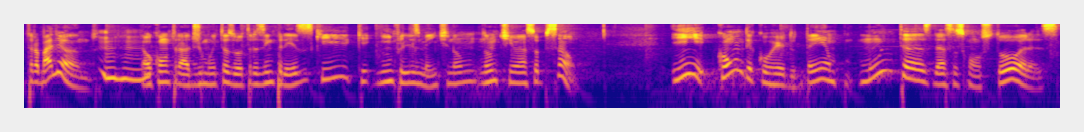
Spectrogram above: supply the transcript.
trabalhando. Uhum. Ao contrário de muitas outras empresas que, que infelizmente, não, não tinham essa opção. E, com o decorrer do tempo, muitas dessas consultoras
